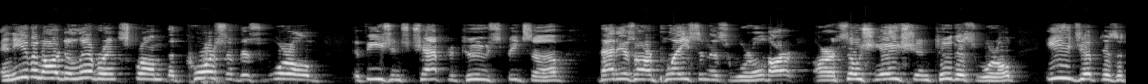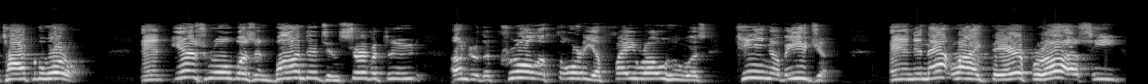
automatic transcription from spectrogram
and even our deliverance from the course of this world, Ephesians chapter 2 speaks of. That is our place in this world, our, our association to this world. Egypt is a type of the world. And Israel was in bondage and servitude under the cruel authority of Pharaoh, who was king of Egypt. And in that light there, for us, he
